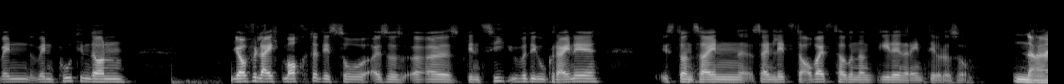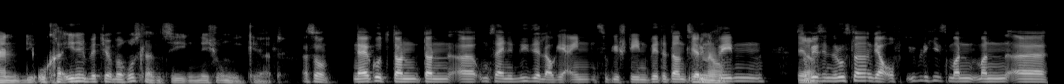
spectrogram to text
wenn, wenn Putin dann, ja, vielleicht macht er das so, also äh, den Sieg über die Ukraine ist dann sein, sein letzter Arbeitstag und dann geht er in Rente oder so. Nein, die Ukraine wird ja über Russland siegen, nicht umgekehrt. Also, na gut, dann, dann äh, um seine Niederlage einzugestehen, wird er dann zurücktreten, genau. so ja. wie es in Russland ja oft üblich ist. Man, man äh,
